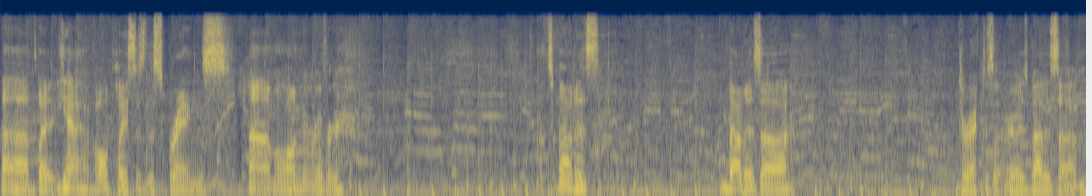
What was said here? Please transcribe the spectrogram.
uh, but yeah, of all places, the springs um, along the river. It's about as about as uh direct as or as about as um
